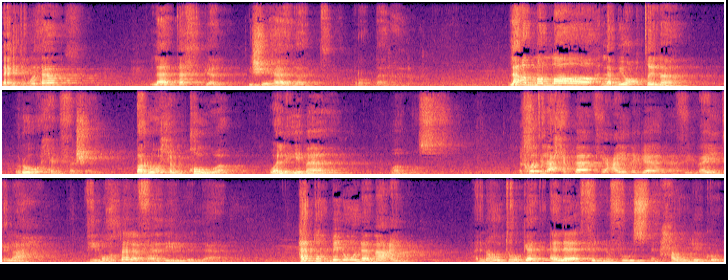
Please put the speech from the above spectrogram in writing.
لكن تيموثاوس لا تخجل بشهادة ربنا. لأن الله لم يعطنا روح الفشل بل روح القوة والإيمان والنص إخوتي الأحباء في عين جانا في بيت لحم في مختلف هذه البلدان هل تؤمنون معي أنه توجد آلاف النفوس من حولكم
